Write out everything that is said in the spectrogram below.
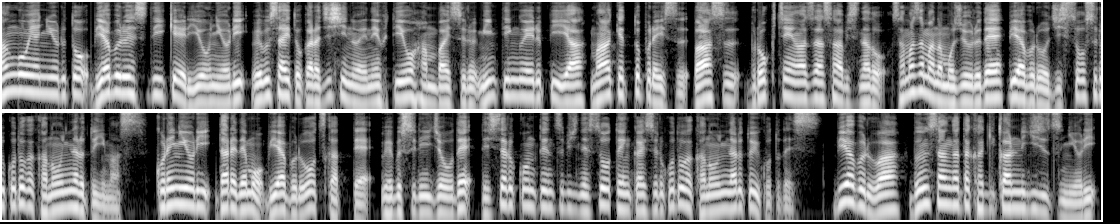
暗号屋によると、ビアブル SDK 利用により、ウェブサイトから自身の NFT を販売するミンティング LP やマーケットプレイス、バース、ブロックチェーンアザーサービスなど、様々なモジュールでビアブルを実装することが可能になるといいます。これにより、誰でもビアブルを使って Web3 上でデジタルコンテンツビジネスを展開することが可能になるということです。ビアブルは、分散型鍵管理技術により、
